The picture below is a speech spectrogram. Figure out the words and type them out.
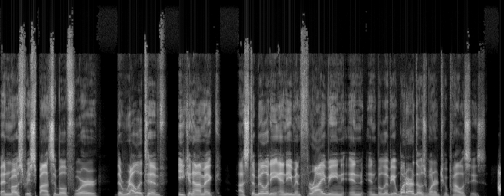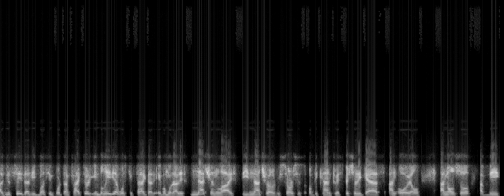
been most responsible for the relative economic uh, stability and even thriving in, in Bolivia, what are those one or two policies? I would say that the most important factor in Bolivia was the fact that Evo Morales nationalized the natural resources of the country, especially gas and oil, and also a big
